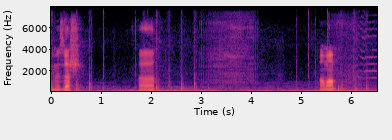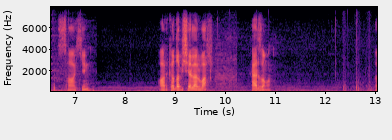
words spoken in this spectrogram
Yemezler. Aa. Tamam. Sakin. Arkada bir şeyler var. Her zaman. Ee,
